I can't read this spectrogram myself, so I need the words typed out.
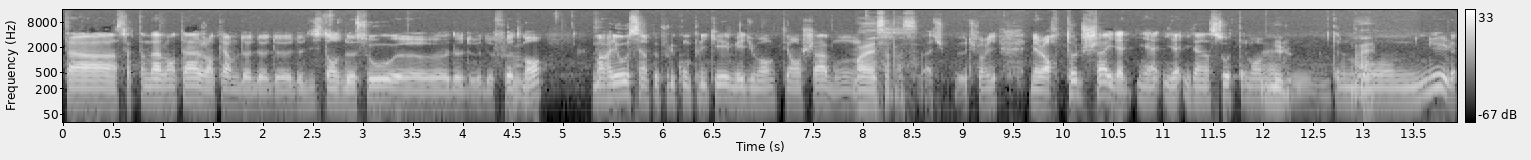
tu as un certain avantage en termes de, de, de- de distance de saut, euh, de, flottement. Mario, c'est un peu plus compliqué, mais du moment que tu es en chat, bon, Ouais, ça passe. bah, tu peux, tu peux. Mais alors, Todd Chat, il a, il, a, il a- il a un saut tellement Nul. tellement nul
